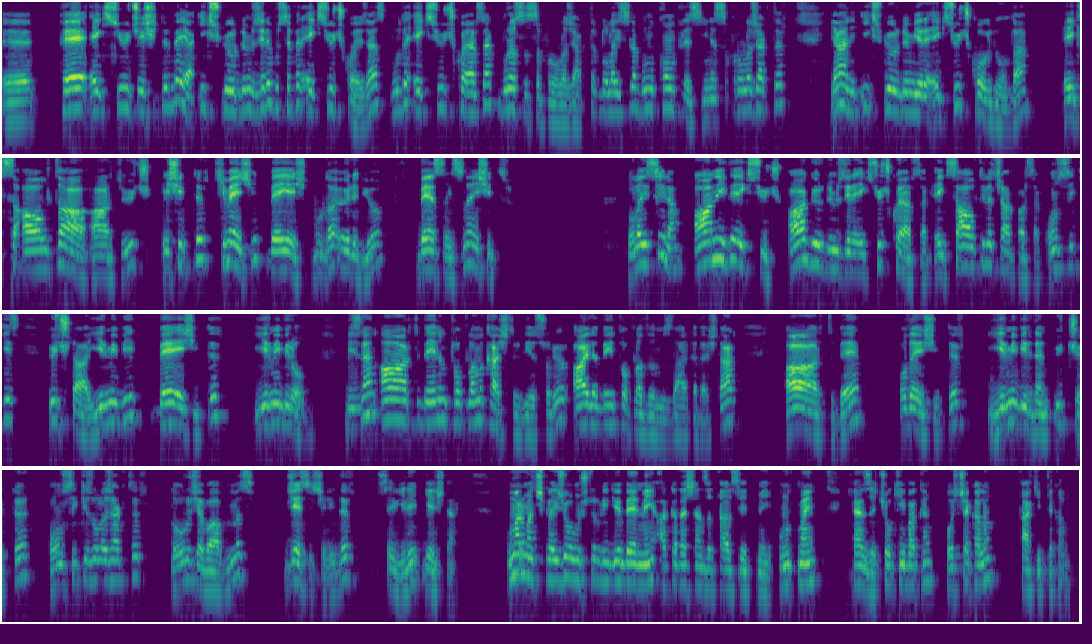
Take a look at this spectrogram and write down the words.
e, p eksi 3 eşittir veya x gördüğümüz yere bu sefer eksi 3 koyacağız. Burada eksi 3 koyarsak burası 0 olacaktır. Dolayısıyla bunun komplesi yine 0 olacaktır. Yani x gördüğüm yere eksi 3 koyduğumda eksi 6a artı 3 eşittir. Kime eşit? B'ye eşit. Burada öyle diyor. B sayısına eşittir. Dolayısıyla a neydi? Eksi 3. a gördüğümüz yere eksi 3 koyarsak, eksi 6 ile çarparsak 18, 3 daha 21, b eşittir. 21 oldu. Bizden a artı b'nin toplamı kaçtır diye soruyor. a ile b'yi topladığımızda arkadaşlar a artı b o da eşittir. 21'den 3 çıktı. 18 olacaktır. Doğru cevabımız C seçeneğidir sevgili gençler. Umarım açıklayıcı olmuştur. Videoyu beğenmeyi, arkadaşlarınıza tavsiye etmeyi unutmayın. Kendinize çok iyi bakın. Hoşçakalın. Takipte kalın.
